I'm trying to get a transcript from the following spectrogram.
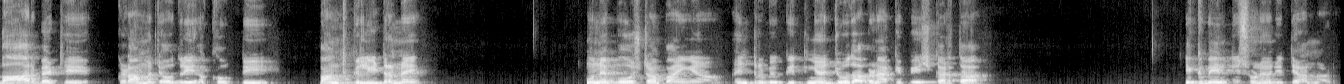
ਬਾਹਰ ਬੈਠੇ ਕੜਾਮ ਚੌਧਰੀ, ਅਖੌਤੀ ਪੰਥਕ ਲੀਡਰ ਨੇ, ਉਹਨੇ ਪੋਸਟਾਂ ਪਾਈਆਂ, ਇੰਟਰਵਿਊ ਕੀਤੀਆਂ, ਯੋਧਾ ਬਣਾ ਕੇ ਪੇਸ਼ ਕਰਤਾ। ਇੱਕ ਬੇਨਤੀ ਸੁਣਿਓ ਜੀ ਧਿਆਨ ਨਾਲ।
